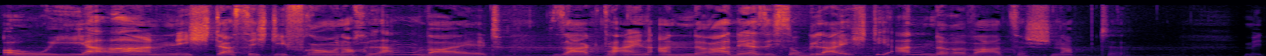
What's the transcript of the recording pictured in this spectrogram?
Oh ja, nicht, dass sich die Frau noch langweilt, sagte ein anderer, der sich sogleich die andere Warze schnappte. Mit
